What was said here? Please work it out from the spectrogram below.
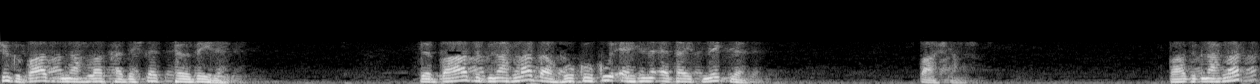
Çünkü bazı günahlar kardeşler tövbeyle ve bazı günahlar da hukuku ehline eda etmekle bağışlanır. Bazı günahlar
